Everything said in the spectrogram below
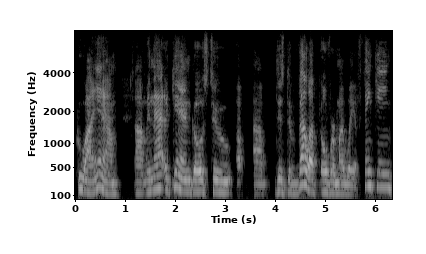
who I am. Um, and that again goes to uh, uh, just developed over my way of thinking,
